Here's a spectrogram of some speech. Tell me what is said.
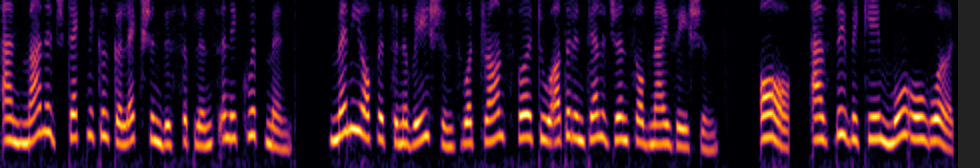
and manage technical collection disciplines and equipment. Many of its innovations were transferred to other intelligence organizations, or, as they became more overt,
